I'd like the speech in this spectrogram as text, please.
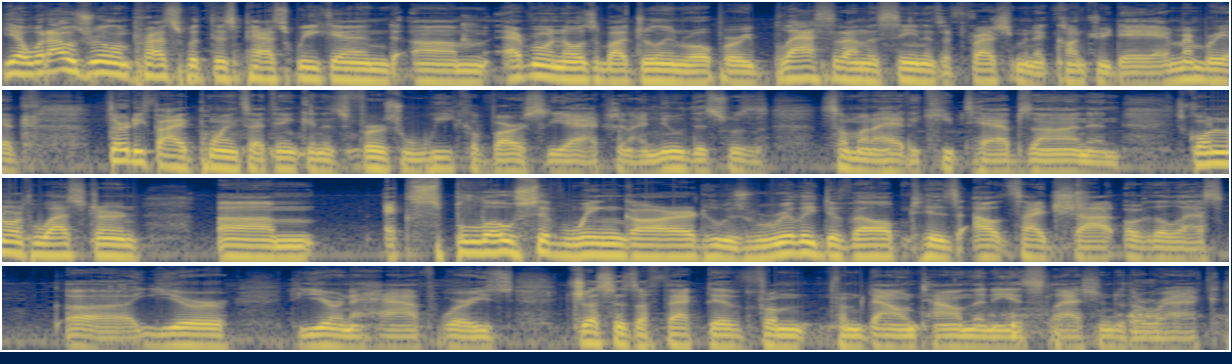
Yeah, what I was real impressed with this past weekend, um, everyone knows about Julian Roper. He blasted on the scene as a freshman at Country Day. I remember he had 35 points, I think, in his first week of varsity action. I knew this was someone I had to keep tabs on. And he's going to Northwestern. Um, explosive wing guard who has really developed his outside shot over the last uh, year to year and a half, where he's just as effective from from downtown than he is slashing to the rack.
